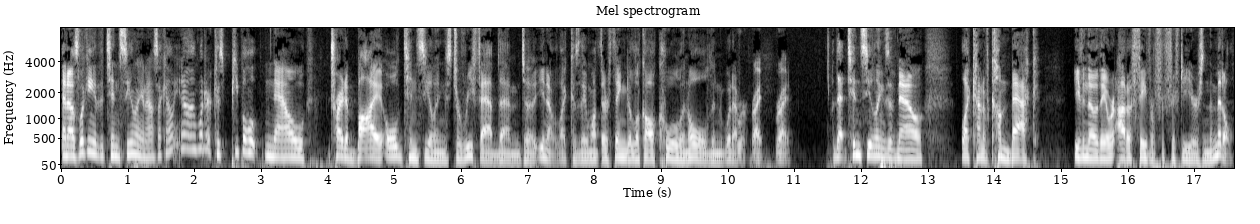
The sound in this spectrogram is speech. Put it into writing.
And I was looking at the tin ceiling, and I was like, oh, you know, I wonder because people now try to buy old tin ceilings to refab them to, you know, like because they want their thing to look all cool and old and whatever Right. Right. that tin ceilings have now like kind of come back even though they were out of favor for 50 years in the middle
